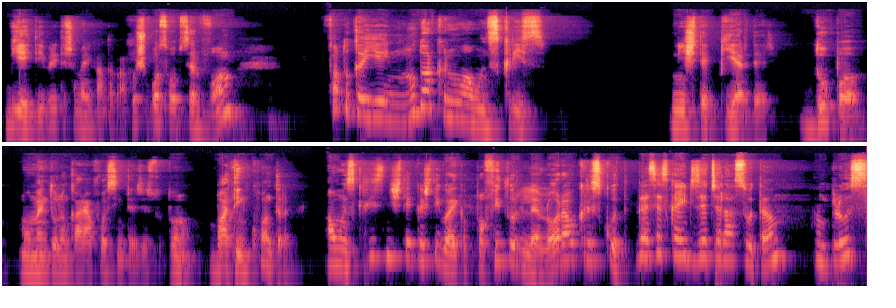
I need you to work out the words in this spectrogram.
BAT, British American Tobacco. Și o să observăm faptul că ei nu doar că nu au înscris niște pierderi după momentul în care a fost interzis tutunul, ba din contră, au înscris niște câștiguri, adică profiturile lor au crescut. Găsesc aici 10%. În plus,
